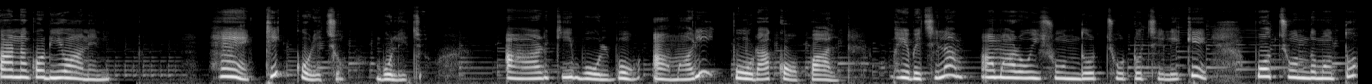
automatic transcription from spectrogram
কানাকড়িও আনেনি। হ্যাঁ ঠিক করেছ, বলেছ। আর কি বলব, আমারই পোড়া কপাল। ভেবেছিলাম আমার ওই সুন্দর ছোট ছেলেকে পছন্দ মতো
